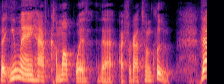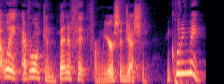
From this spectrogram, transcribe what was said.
that you may have come up with that I forgot to include. That way, everyone can benefit from your suggestion, including me.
